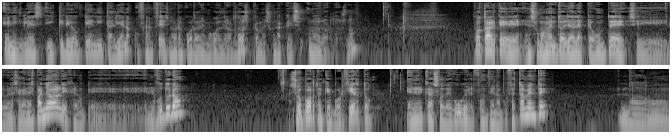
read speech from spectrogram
en inglés y creo que en italiano o francés. No recuerdo bien cuál de los dos, pero me suena que es uno de los dos, ¿no? Total que en su momento ya les pregunté si lo iban a sacar en español, dijeron que en el futuro. Soporte que por cierto, en el caso de Google funciona perfectamente. No,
